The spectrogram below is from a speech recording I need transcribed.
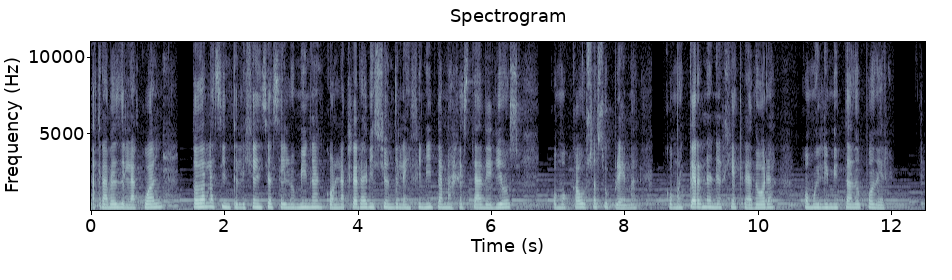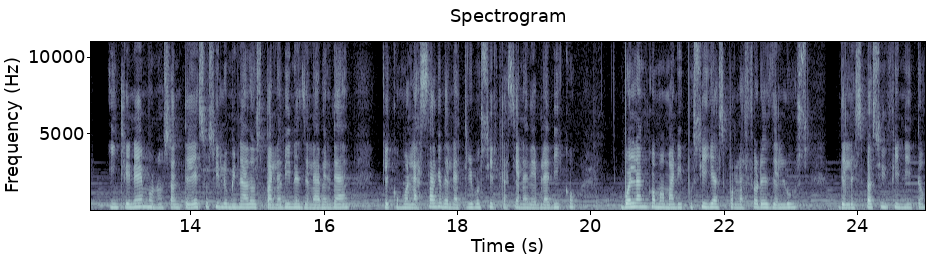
a través de la cual todas las inteligencias se iluminan con la clara visión de la infinita majestad de Dios como causa suprema, como eterna energía creadora, como ilimitado poder. Inclinémonos ante esos iluminados paladines de la verdad, que como la saga de la tribu circasiana de Bladico, vuelan como mariposillas por las flores de luz del espacio infinito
